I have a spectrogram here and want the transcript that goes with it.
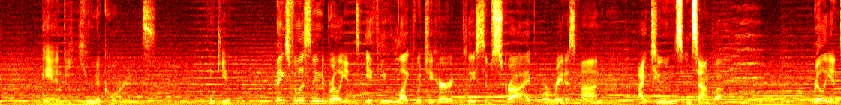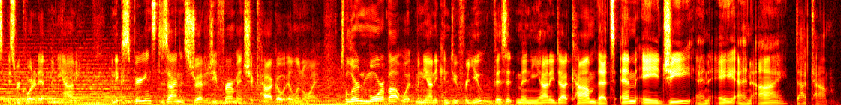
and unicorns. thank you Thanks for listening to Brilliant. If you liked what you heard, please subscribe or rate us on iTunes and SoundCloud. Brilliant is recorded at Magnani, an experienced design and strategy firm in Chicago, Illinois. To learn more about what Magnani can do for you, visit Magnani.com. That's M A G N A N I.com.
